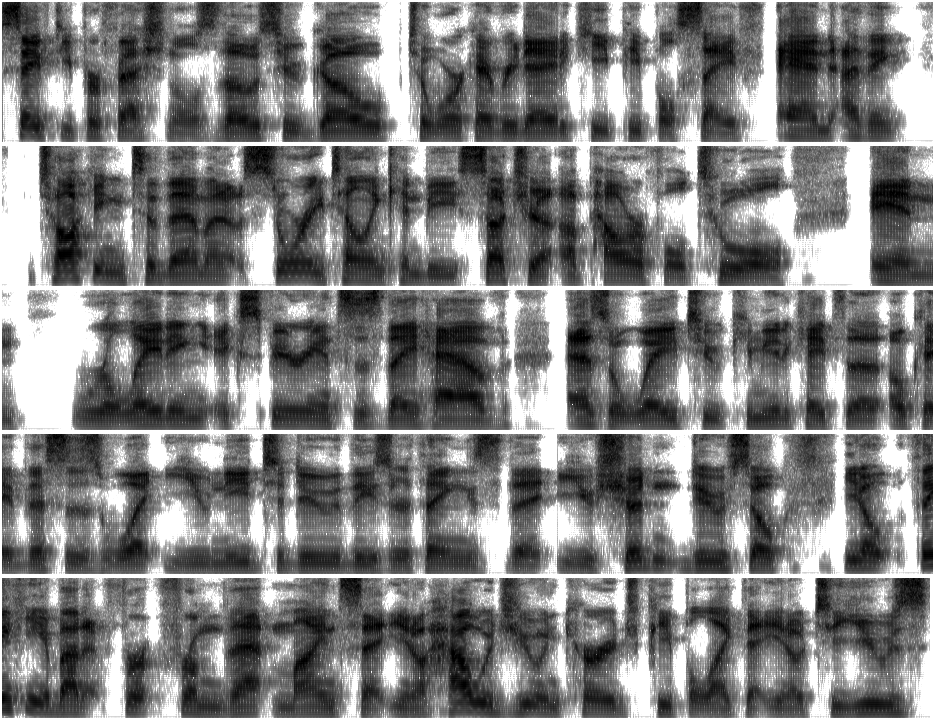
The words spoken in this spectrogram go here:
safety professionals, those who go to work every day to keep people safe. And I think talking to them, I know storytelling can be such a, a powerful tool in relating experiences they have as a way to communicate to okay this is what you need to do. These are things that you shouldn't do. So you know thinking about it for, from that mindset you know how would you encourage people like that you know to use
